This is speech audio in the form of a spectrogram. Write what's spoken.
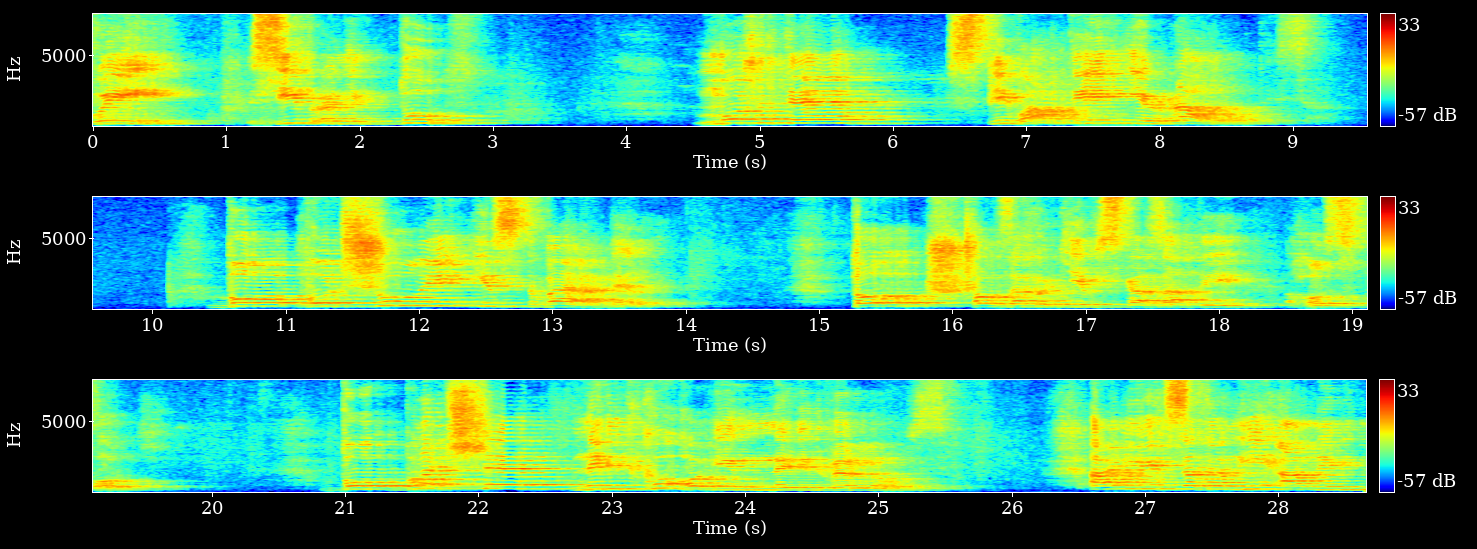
Ви зібрані тут. Можете співати і радуватися, бо почули і ствердили то, що захотів сказати Господь. Бо бачте, ні від кого він не відвернувся, ані від сатани, ані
